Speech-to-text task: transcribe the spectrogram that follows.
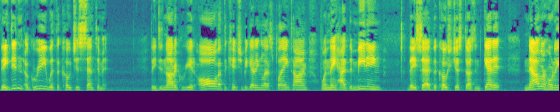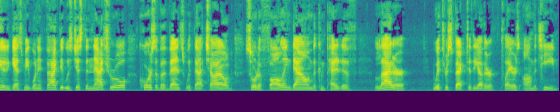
they didn't agree with the coach's sentiment. They did not agree at all that the kid should be getting less playing time. When they had the meeting, they said the coach just doesn't get it now they're holding it against me when in fact it was just the natural course of events with that child sort of falling down the competitive ladder with respect to the other players on the team.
